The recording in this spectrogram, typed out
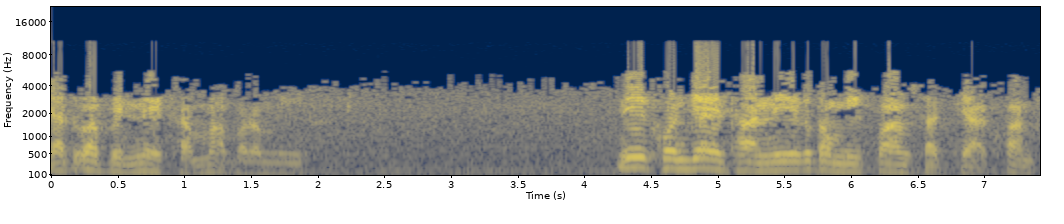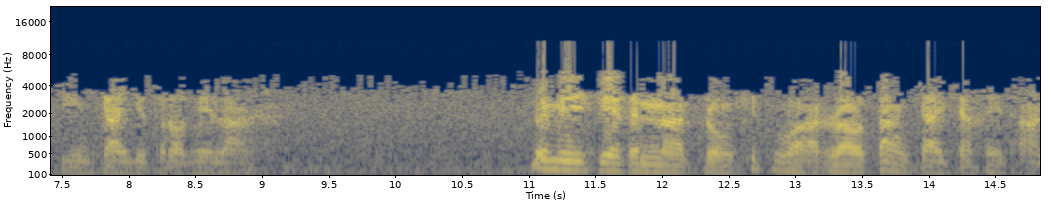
จัดว่าเป็นเนคขมะบารมี นี่คนย่ายทานนี้ก็ต้องมีความสัจจะความจริงใจอยู่ตลอดเวลาโดยมีเจตนาตรงคิดว่าเราตั้งใจจะให้ทาน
